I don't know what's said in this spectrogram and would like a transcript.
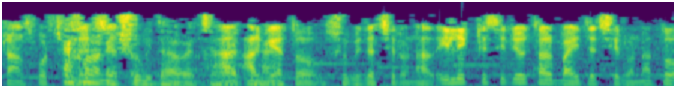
ট্রান্সপোর্ট এখন অনেক সুবিধা হয়েছে, হ্যাঁ। আগে এত সুবিধা ছিল না। ইলেকট্রিসিটিও তার বাড়িতে ছিল না। তো।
